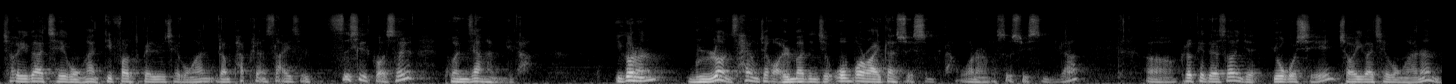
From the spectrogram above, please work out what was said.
저희가 제공한 디폴트 밸류 제공한 이런 파퓰런 사이즈를 쓰실 것을 권장합니다. 이거는 물론 사용자가 얼마든지 오버라이드 할 수 있습니다. 원하는 거 쓸 수 있습니다. 어, 그렇게 돼서 이제 요것이 저희가 제공하는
